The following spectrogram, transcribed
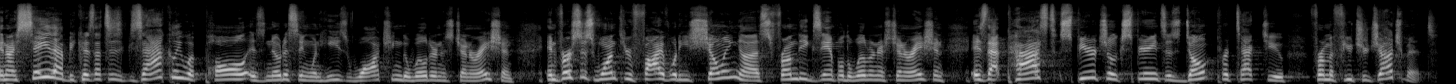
and I say that because that's exactly what Paul is noticing when he's watching the wilderness generation. In verses one through five, what he's showing us from the example of the wilderness generation is that past spiritual experiences don't protect you from a future judgment.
